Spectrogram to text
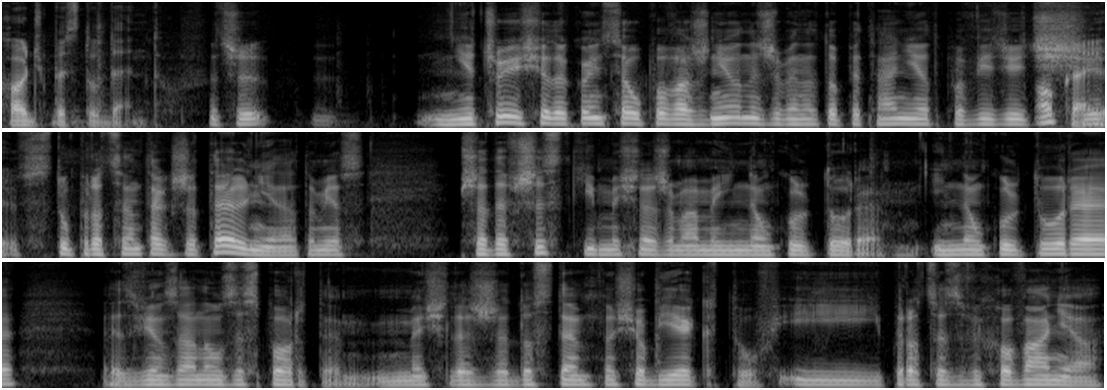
choćby studentów. Znaczy, nie czuję się do końca upoważniony, żeby na to pytanie odpowiedzieć okay. w 100% rzetelnie, natomiast Przede wszystkim myślę, że mamy inną kulturę. Inną kulturę e, związaną ze sportem. Myślę, że dostępność obiektów i proces wychowania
